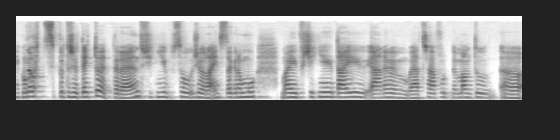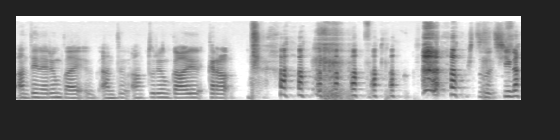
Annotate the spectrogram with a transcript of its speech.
Jako no. chci, protože teď to je trend, všichni jsou, že jo, na Instagramu mají všichni tady, já nevím, já třeba furt nemám tu uh, antinerium, anti, anturium, kral, už to začíná.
